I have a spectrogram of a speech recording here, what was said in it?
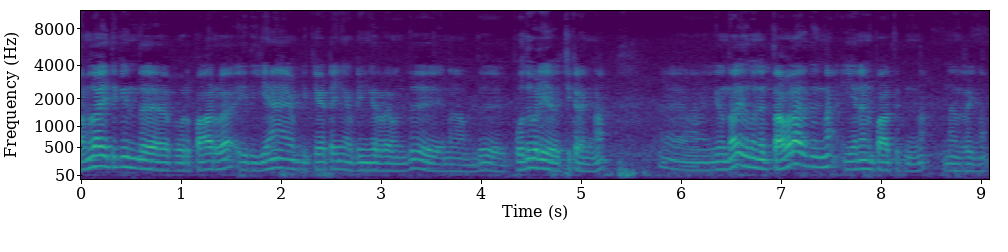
சமுதாயத்துக்கு இந்த ஒரு பார்வை. இது ஏன் இப்படி கேட்டீங்க அப்படிங்கிறத வந்து நான் வந்து பொதுவெளியை வச்சுக்கிறேங்கண்ணா. இருந்தாலும் இது கொஞ்சம் தவறாக இருக்குங்கண்ணா. என்னென்னு பார்த்துக்குங்கண்ணா. நன்றிங்கண்ணா.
